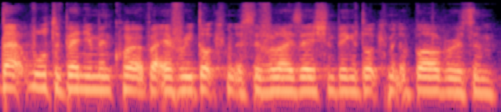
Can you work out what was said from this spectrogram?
that Walter Benjamin quote about every document of civilization being a document of barbarism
